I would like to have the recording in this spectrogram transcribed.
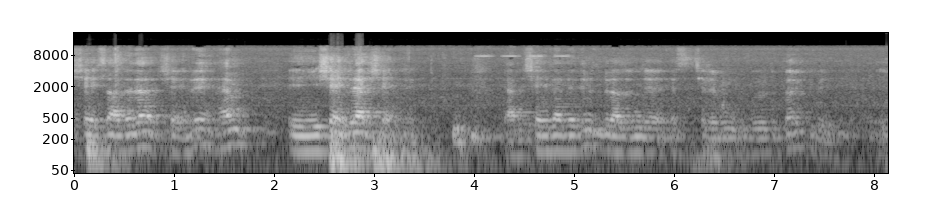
şehzadeler şehri hem e, şehirler şehri. Yani şehirler dediğimiz biraz önce Eski Çelebi'nin buyurdukları gibi e,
